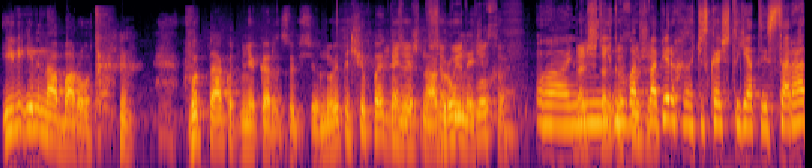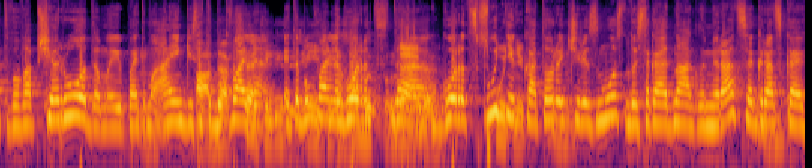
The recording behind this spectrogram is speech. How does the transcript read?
или, или наоборот. Вот так вот, мне кажется, все. Ну, это ЧП, конечно, все огромное будет плохо. А, не, ну, во-первых, хочу сказать, что я-то из Саратова вообще родом, и поэтому Аингис а, это да, буквально, кстати, Лиза, это буквально город, забыл, да, да, город-спутник, спутник. который через мост, ну, то есть такая одна агломерация городская,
